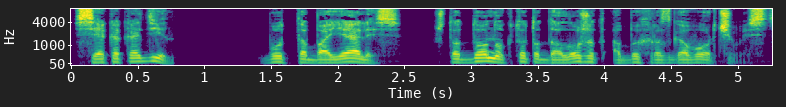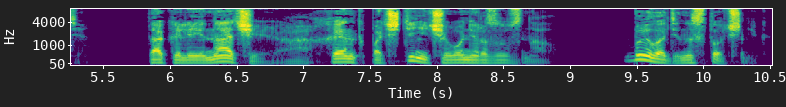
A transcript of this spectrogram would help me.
все как один, будто боялись, что Дону кто-то доложит об их разговорчивости. Так или иначе, а Хэнк почти ничего не разузнал. Был один источник.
